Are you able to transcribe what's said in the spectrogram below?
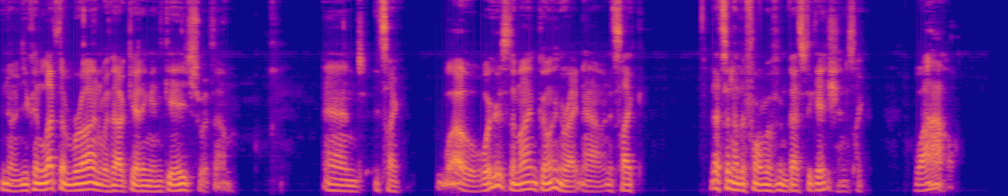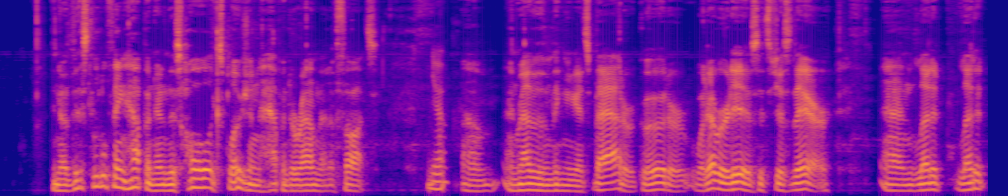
You know, and you can let them run without getting engaged with them. And it's like, whoa, where is the mind going right now? And it's like, that's another form of investigation. It's like, wow, you know, this little thing happened and this whole explosion happened around that of thoughts. Yeah. Um, and rather than thinking it's bad or good or whatever it is, it's just there and let it, let it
